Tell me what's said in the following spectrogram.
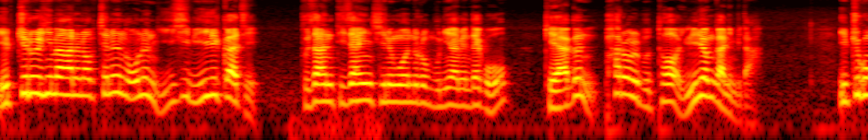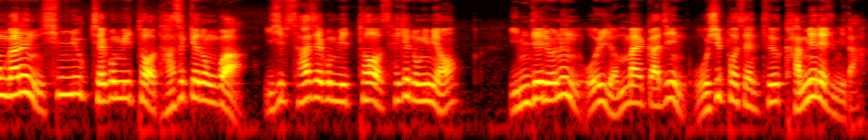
입주를 희망하는 업체는 오는 22일까지 부산 디자인진흥원으로 문의하면 되고 계약은 8월부터 1년간입니다. 입주 공간은 16제곱미터 5개 동과 24제곱미터 3개 동이며 임대료는 올 연말까지는 50% 감면해 줍니다.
